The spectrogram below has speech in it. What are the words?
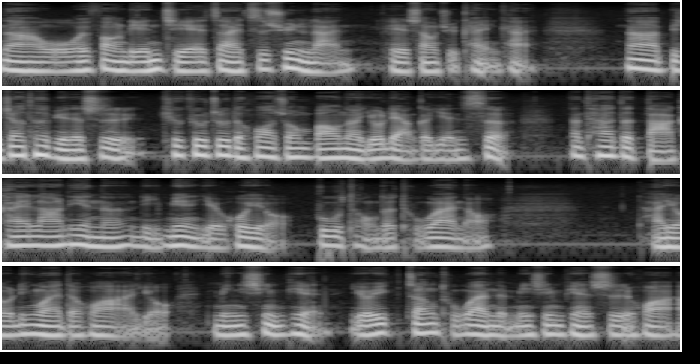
那我会放链接在资讯栏，可以上去看一看。那比较特别的是，QQ 猪的化妆包呢有两个颜色，那它的打开拉链呢里面也会有不同的图案哦。还有另外的话有明信片，有一张图案的明信片是画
